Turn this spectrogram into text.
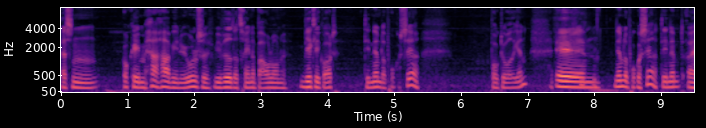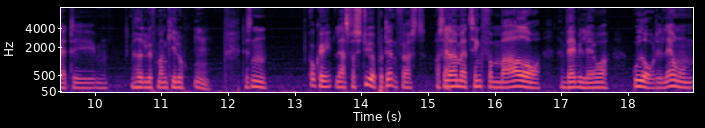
Altså sådan, okay, men her har vi en øvelse. Vi ved, der træner baglovene virkelig godt. Det er nemt at progressere. Brugte ordet igen. Øh, nemt at progressere. Det er nemt at øh, hvad hedder det, løfte mange kilo. Mm. Det er sådan, okay, lad os få styr på den først. Og så ja. lad være med at tænke for meget over, hvad vi laver ud over det. Lav nogle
